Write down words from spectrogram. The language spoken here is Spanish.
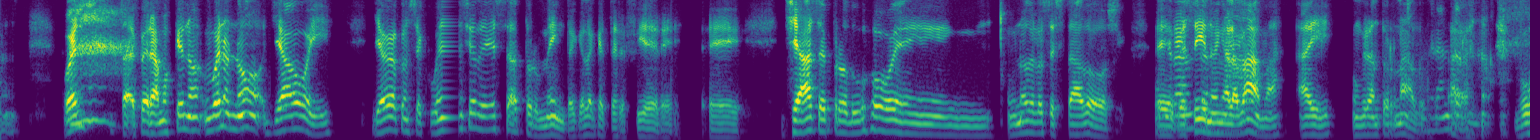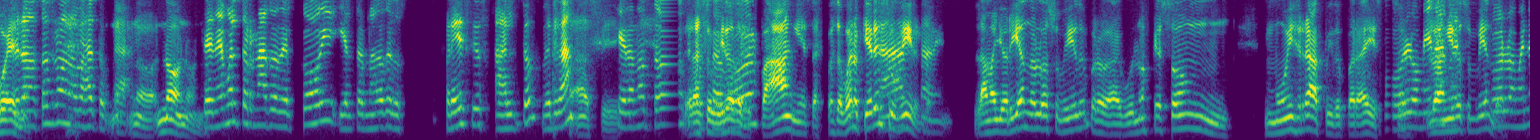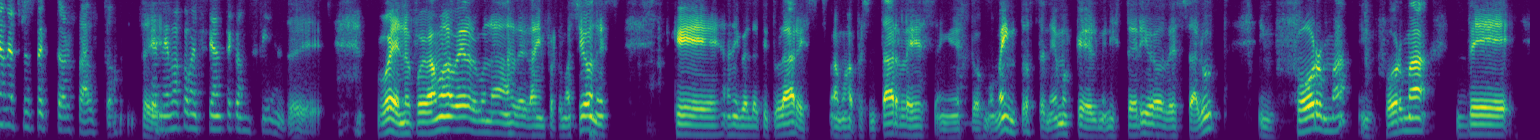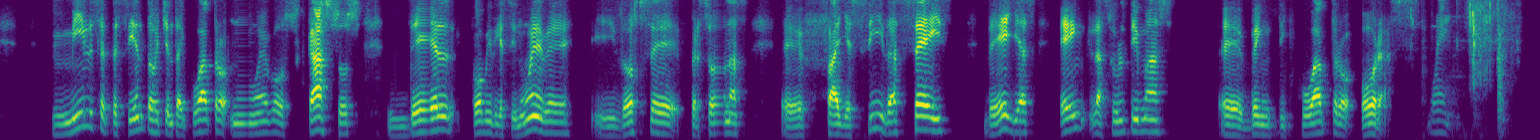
Bueno, bueno esperamos que no. Bueno, no, ya hoy, ya a consecuencia de esa tormenta, que es la que te refiere, eh, ya se produjo en uno de los estados eh, vecinos en Alabama, ahí un gran tornado. Ah, bueno. Pero a nosotros no nos vas a tocar. No, no, no, Tenemos el tornado del COVID y el tornado de los precios altos, ¿verdad? Ah, sí. Que no toca, de la subida del pan y esas cosas. Bueno, quieren subir. La mayoría no lo ha subido, pero algunos que son muy rápido para eso. Por lo, menos, han ido subiendo. Por lo menos en nuestro sector, Fausto. Tenemos comerciantes conscientes. Bueno, pues vamos a ver algunas de las informaciones que a nivel de titulares vamos a presentarles en estos momentos. Tenemos que el Ministerio de Salud informa, informa de 1.784 nuevos casos del COVID-19 y 12 personas eh, fallecidas, seis de ellas en las últimas 24 eh, horas. Bueno.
